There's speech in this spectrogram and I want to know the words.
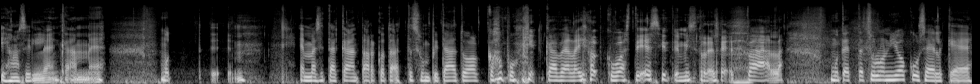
ihan silleenkään mene. Mutta en mä sitäkään tarkoita, että sun pitää tuolla kaupungin kävellä jatkuvasti esiintymisreleet päällä, mutta että sulla on joku selkeä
